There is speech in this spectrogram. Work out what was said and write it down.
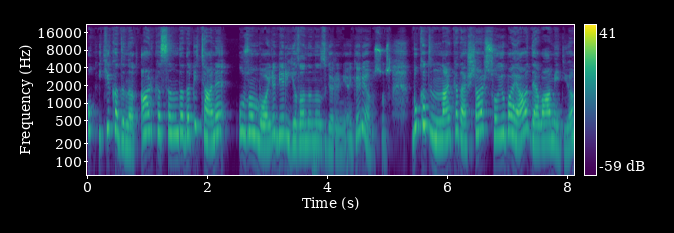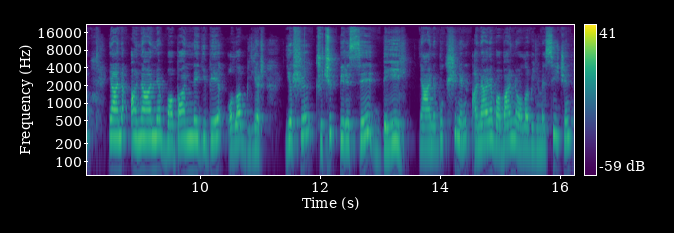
O iki kadının arkasında da bir tane uzun boylu bir yılanınız görünüyor. Görüyor musunuz? Bu kadının arkadaşlar soyu bayağı devam ediyor. Yani anneanne, babaanne gibi olabilir. Yaşı küçük birisi değil. Yani bu kişinin anneanne, babaanne olabilmesi için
